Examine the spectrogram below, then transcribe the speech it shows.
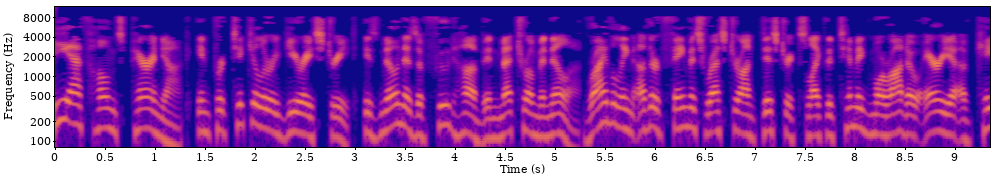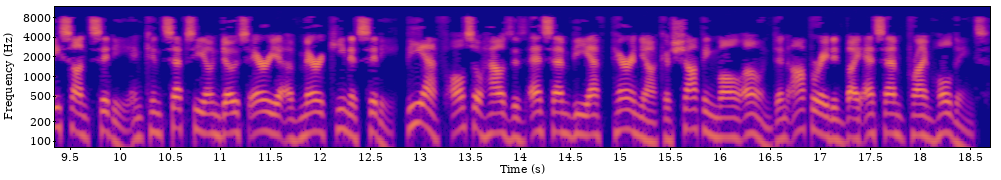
BF Homes Parañaque, in particular Aguirre Street, is known as a food hub in Metro Manila, rivaling other famous restaurant districts like the Timog Morato area of Quezon City and Concepcion Dos area of Marikina City. BF also houses SMBF Parañaque a shopping mall owned and operated by SM Prime Holdings.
